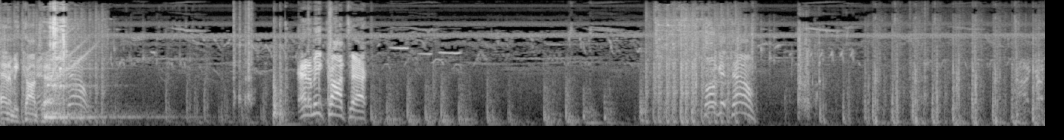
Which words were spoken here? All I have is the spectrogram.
Enemy contact. Enemy down. Enemy contact! Target down. I got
